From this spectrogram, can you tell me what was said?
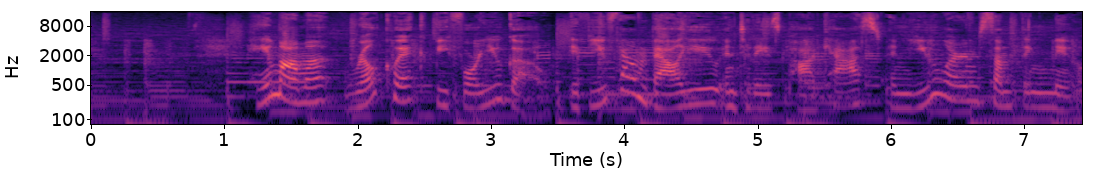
Hey, Mama, real quick before you go, if you found value in today's podcast and you learned something new,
